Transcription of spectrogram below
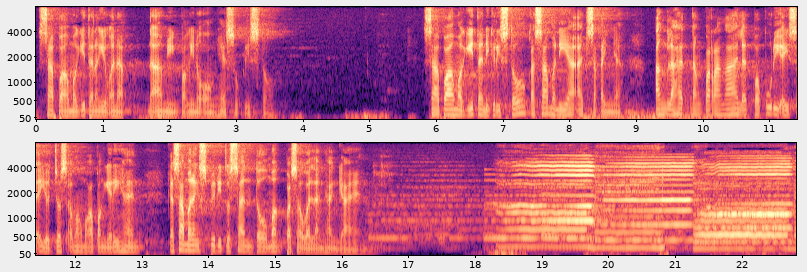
sa pamagitan ng iyong anak na aming Panginoong Heso Kristo. Sa pamagitan ni Kristo, kasama niya at sa Kanya, ang lahat ng parangal at papuri ay sa iyo, Diyos amang makapangyarihan, kasama ng Espiritu Santo, magpasawalang hanggan. Amen. Amen.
